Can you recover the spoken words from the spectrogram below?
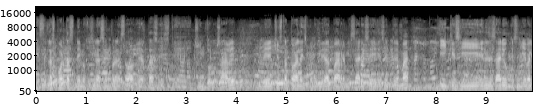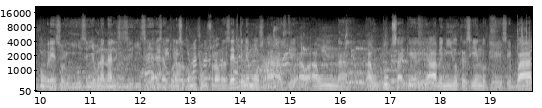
Este, las puertas de mi oficina siempre han estado abiertas, este, Quinto lo sabe, y de hecho está toda la disponibilidad para revisar ese, ese tema y que si es necesario que se lleve al Congreso y se lleve un análisis y se, autorice, con mucho gusto lo vamos a hacer. Tenemos a, este, a, una, a un TUXA que ha venido creciendo, que se va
